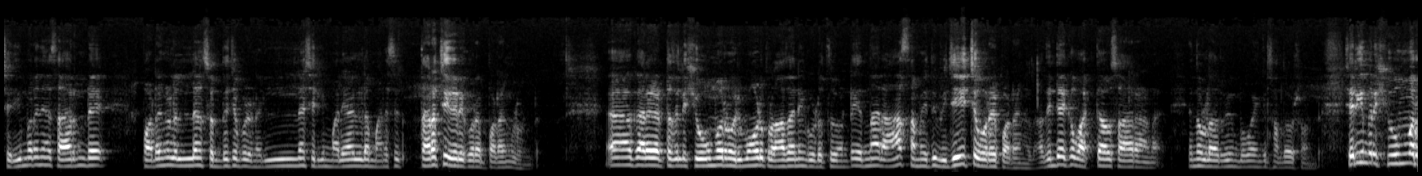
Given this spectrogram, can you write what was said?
ശരിക്കും പറഞ്ഞാൽ സാറിന്റെ പടങ്ങളെല്ലാം ശ്രദ്ധിച്ചപ്പോഴാണ് എല്ലാം ശരിക്കും മലയാളിയുടെ മനസ്സിൽ തറച്ചു കയറിയ കുറേ പടങ്ങളുണ്ട്. ആ കാലഘട്ടത്തിൽ ഹ്യൂമറിന് ഒരുപാട് പ്രാധാന്യം കൊടുത്തുകൊണ്ട് എന്നാൽ ആ സമയത്ത് വിജയിച്ച കുറേ പടങ്ങൾ. അതിന്റെയൊക്കെ വക്താവ് സാറാണ് എന്നുള്ള അറിയുമ്പോൾ ഭയങ്കര സന്തോഷമുണ്ട്. ശരിക്കും പറഞ്ഞാൽ ഹ്യൂമർ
